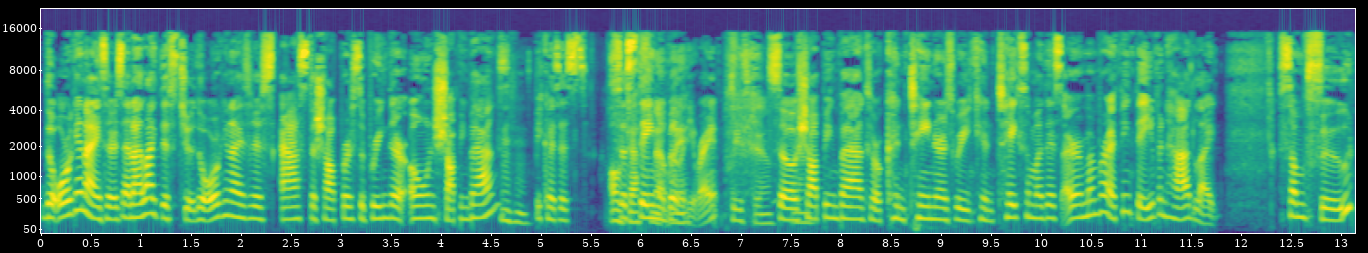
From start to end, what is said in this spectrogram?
the organizers, and I like this too. The organizers asked the shoppers to bring their own shopping bags because it's Oh, sustainability, definitely. right? Please do. So shopping bags or containers where you can take some of this. I remember, I think they even had like some food.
